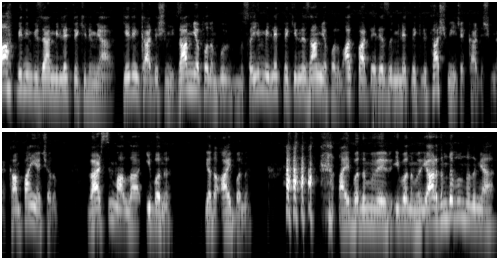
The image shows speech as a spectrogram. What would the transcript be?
Ah benim güzel milletvekilim ya. Gelin kardeşim zam yapalım. Bu, bu sayın milletvekiline zam yapalım. AK Parti Elazığ milletvekili taşmayacak kardeşim ya. Kampanya açalım. Versin valla İBAN'ı ya da AYBAN'ı. AYBAN'ı mı verir, İBAN'ı mı? Yardımda bulunalım ya.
